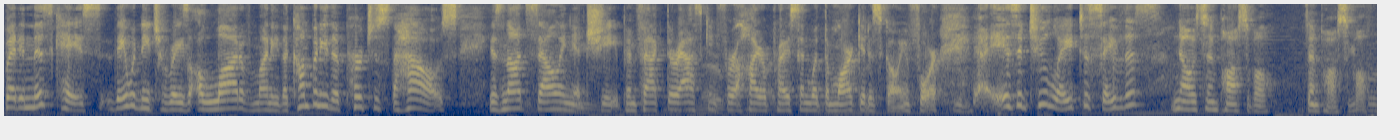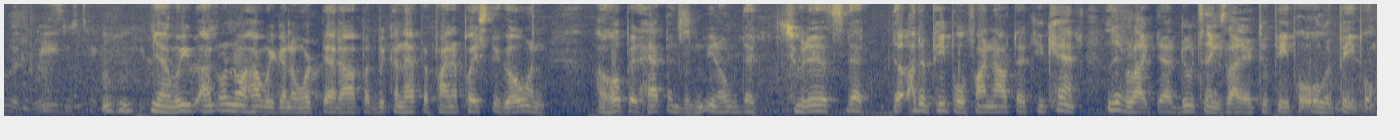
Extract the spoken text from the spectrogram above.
But in this case, they would need to raise a lot of money. The company that purchased the house is not selling it cheap. In fact, they're asking for a higher price than what the market is going for. Is it too late to save this? No, it's impossible. It's impossible. Mm-hmm. Yeah, we. I don't know how we're going to work that out, but we're going to have to find a place to go, and I hope it happens. And you know that to this, that the other people find out that you can't live like that, do things like that to people, older people.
